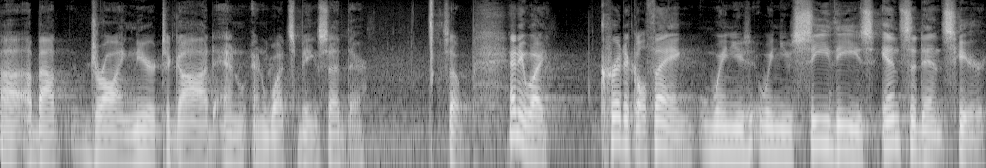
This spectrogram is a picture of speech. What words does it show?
uh, about drawing near to God and, and what's being said there. So, anyway, critical thing when you when you see these incidents here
